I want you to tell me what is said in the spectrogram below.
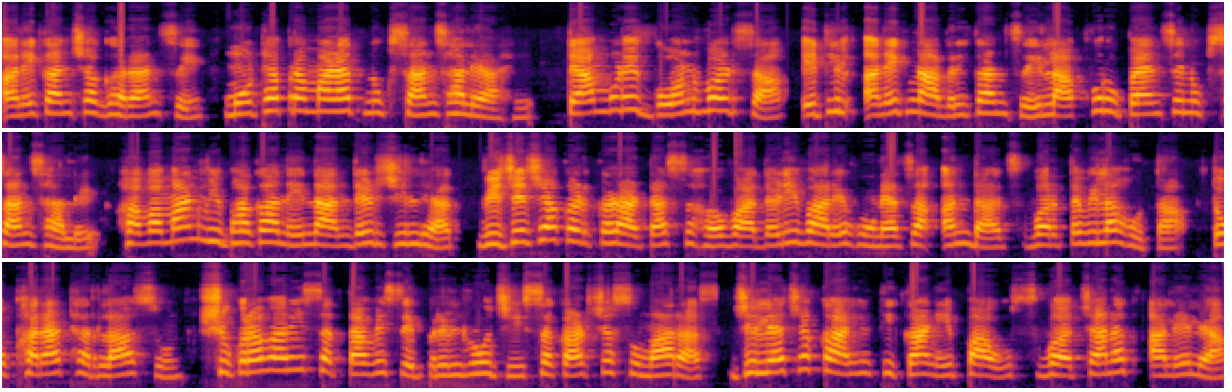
अनेकांच्या घरांचे मोठ्या प्रमाणात नुकसान झाले आहे. त्यामुळे गोंडवडसा येथील अनेक नागरिकांचे लाखो रुपयांचे नुकसान झाले. हवामान विभागाने नांदेड जिल्ह्यात विजेच्या कडकडाटासह वादळी वारे होण्याचा अंदाज वर्तविला होता. तो खरा ठरला असून शुक्रवारी सत्तावीस एप्रिल रोजी सकाळच्या सुमारास जिल्ह्याच्या काही ठिकाणी पाऊस व अचानक आलेल्या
